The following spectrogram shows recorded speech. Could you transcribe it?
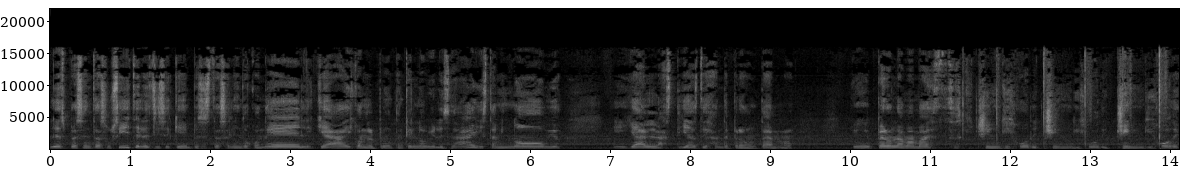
les presenta su cita y les dice que pues está saliendo con él y que ay, cuando le preguntan que el novio les dice, ay, está mi novio y ya las tías dejan de preguntar, ¿no? Pero la mamá es así chingui jode, chingui jode, chingui jode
